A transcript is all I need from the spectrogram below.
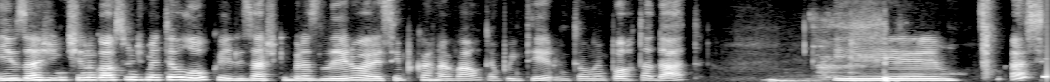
E os argentinos gostam de meter o louco, e eles acham que brasileiro é sempre carnaval o tempo inteiro, então não importa a data. E Assim,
